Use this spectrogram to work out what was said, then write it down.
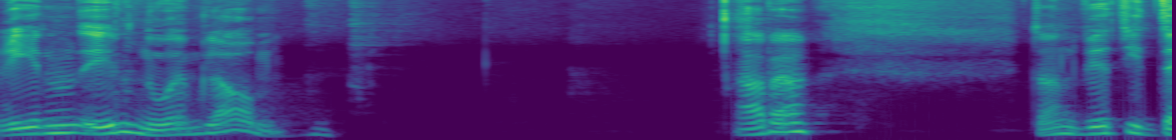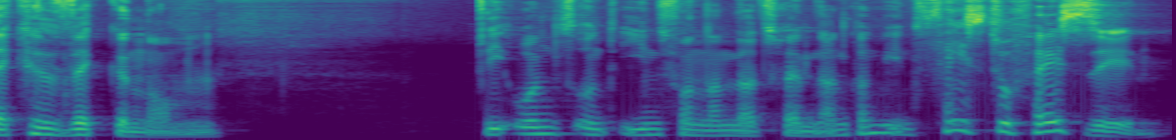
reden, eben nur im Glauben. Aber dann wird die Decke weggenommen, die uns und ihn voneinander trennen. Dann können wir ihn face to face sehen.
